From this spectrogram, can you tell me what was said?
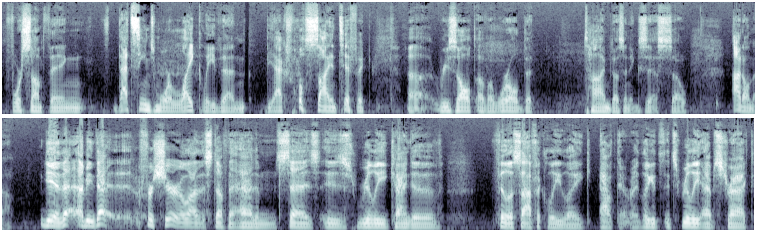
for something, that seems more likely than the actual scientific uh, result of a world that time doesn't exist. So I don't know. Yeah, that I mean that for sure. A lot of the stuff that Adam says is really kind of philosophically like out there, right? Like it's it's really abstract.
